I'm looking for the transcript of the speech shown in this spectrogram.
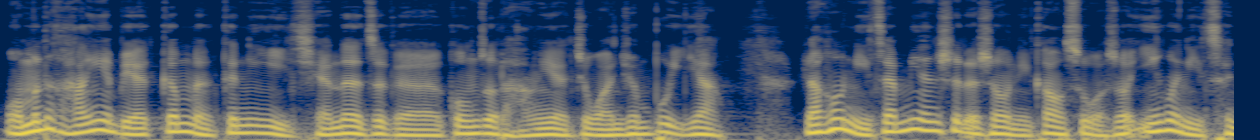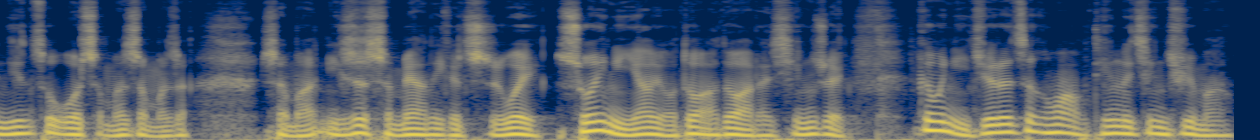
我们的行业别根本跟你以前的这个工作的行业就完全不一样。然后你在面试的时候，你告诉我说，因为你曾经做过什么什么什什么，你是什么样的一个职位，所以你要有多少多少的薪水。各位，你觉得这个话我听得进去吗？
